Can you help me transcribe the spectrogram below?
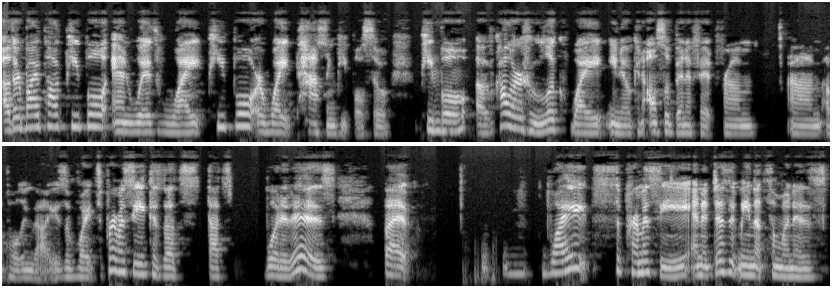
other BIPOC people and with white people or white passing people. So people mm-hmm. of color who look white, you know, can also benefit from um, upholding values of white supremacy because that's that's what it is. But white supremacy, and it doesn't mean that someone is,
